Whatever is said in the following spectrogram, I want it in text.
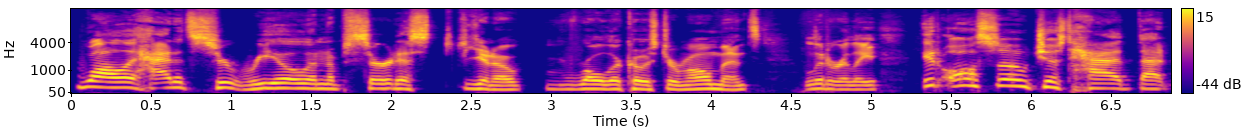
while it had its surreal and absurdist, you know, roller coaster moments, literally, it also just had that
